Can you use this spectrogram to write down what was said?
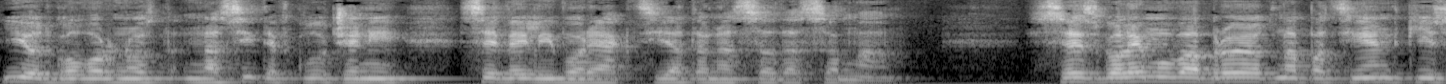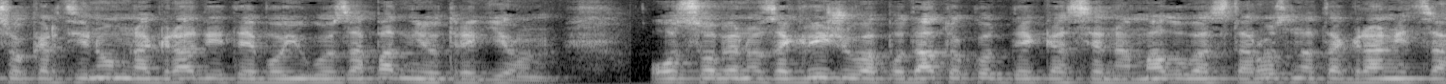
и одговорност на сите вклучени се вели во реакцијата на СДСМ. Се зголемува бројот на пациентки со карцином на градите во југозападниот регион. Особено загрижува податокот дека се намалува старосната граница,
